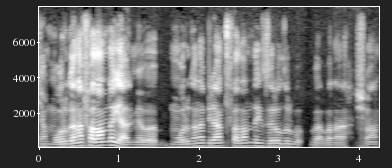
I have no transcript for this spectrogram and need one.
Ya Morgana falan da gelmiyor. Morgana Brand falan da güzel olur ba- bana şu an.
